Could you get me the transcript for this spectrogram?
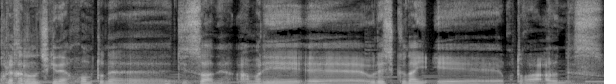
これからの時期ね、ほんとね、えー、実はね、あまり、えー、嬉しくない、えー、ことがあるんです。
